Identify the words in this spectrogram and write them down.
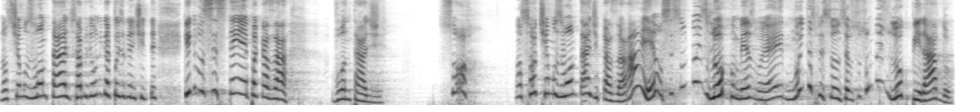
Nós tínhamos vontade. Sabe a única coisa que a gente tem. O que, que vocês têm aí para casar? Vontade. Só. Nós só tínhamos vontade de casar. Ah, eu? Vocês são dois loucos mesmo. É, muitas pessoas disseram, vocês são dois loucos pirados.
